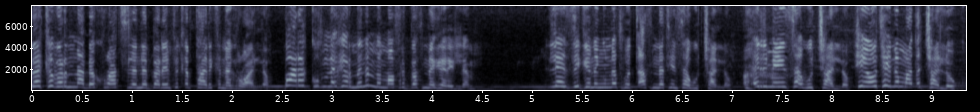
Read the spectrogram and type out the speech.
በክብርና በኩራት ስለነበረኝ ፍቅር ታሪክ እነግረዋለሁ። ባረኩት ነገር ምንም የማፍርበት ነገር የለም። ለዚህ ግንኙነት ወጣትነቴን ሰውቻለሁ፣ እድሜን ሰውቻለሁ፣ ህይወቴንም አጥቻለሁ እኮ።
